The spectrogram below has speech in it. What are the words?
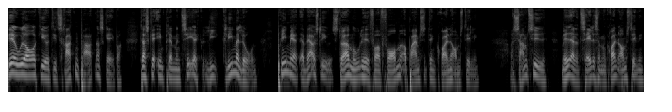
Derudover giver de 13 partnerskaber, der skal implementere klimaloven, primært erhvervslivet større mulighed for at forme og bremse den grønne omstilling. Og samtidig med, at der tales om en grøn omstilling,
